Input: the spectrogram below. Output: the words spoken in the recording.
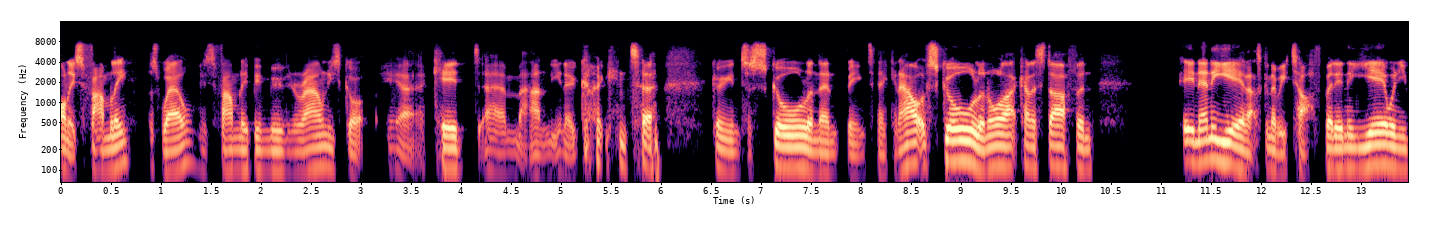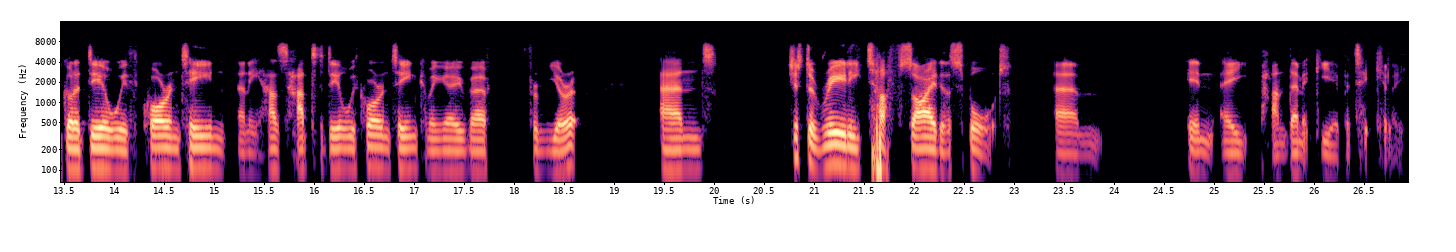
on his family as well. His family been moving around. He's got yeah, a kid, um, and you know, going into going into school and then being taken out of school and all that kind of stuff. And in any year, that's going to be tough. But in a year when you've got to deal with quarantine, and he has had to deal with quarantine coming over from Europe, and just a really tough side of the sport um, in a pandemic year, particularly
